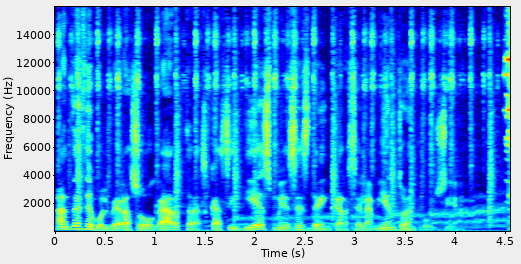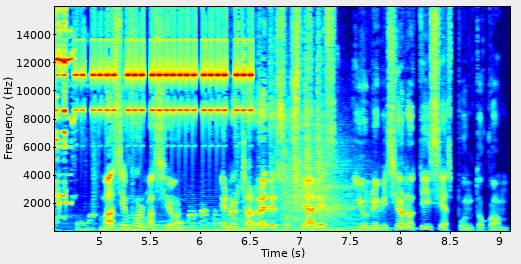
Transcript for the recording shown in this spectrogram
antes de volver a su hogar tras casi 10 meses de encarcelamiento en Rusia. Más información en nuestras redes sociales y univisionoticias.com.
